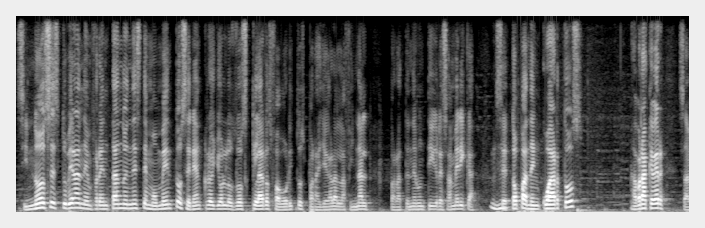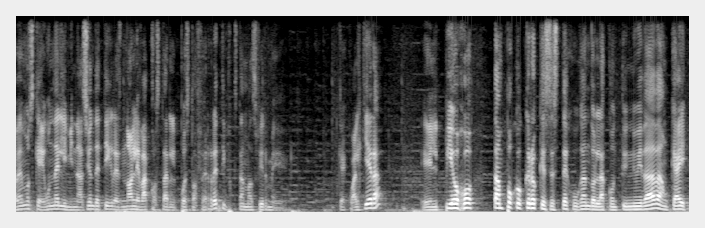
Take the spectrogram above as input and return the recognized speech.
si no se estuvieran enfrentando en este momento, serían, creo yo, los dos claros favoritos para llegar a la final, para tener un Tigres América. Se topan en cuartos. Habrá que ver. Sabemos que una eliminación de Tigres no le va a costar el puesto a Ferretti, porque está más firme que cualquiera. El Piojo tampoco creo que se esté jugando la continuidad, aunque hay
